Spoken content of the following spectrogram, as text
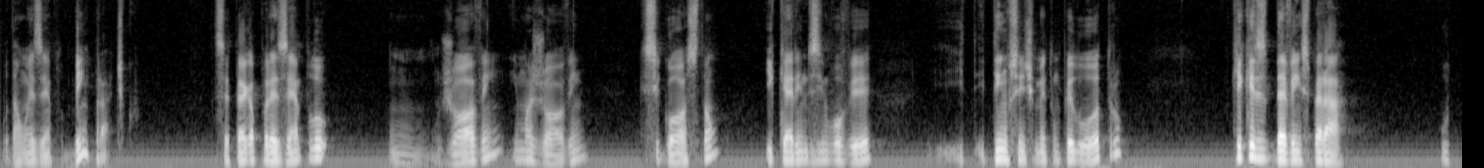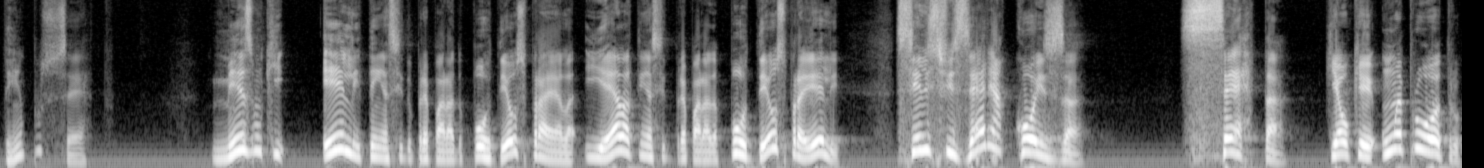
Vou dar um exemplo bem prático. Você pega, por exemplo, um jovem e uma jovem que se gostam e querem desenvolver e, e têm um sentimento um pelo outro. O que, que eles devem esperar? O tempo certo. Mesmo que ele tenha sido preparado por Deus para ela e ela tenha sido preparada por Deus para ele, se eles fizerem a coisa certa, que é o que? Um é para o outro,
